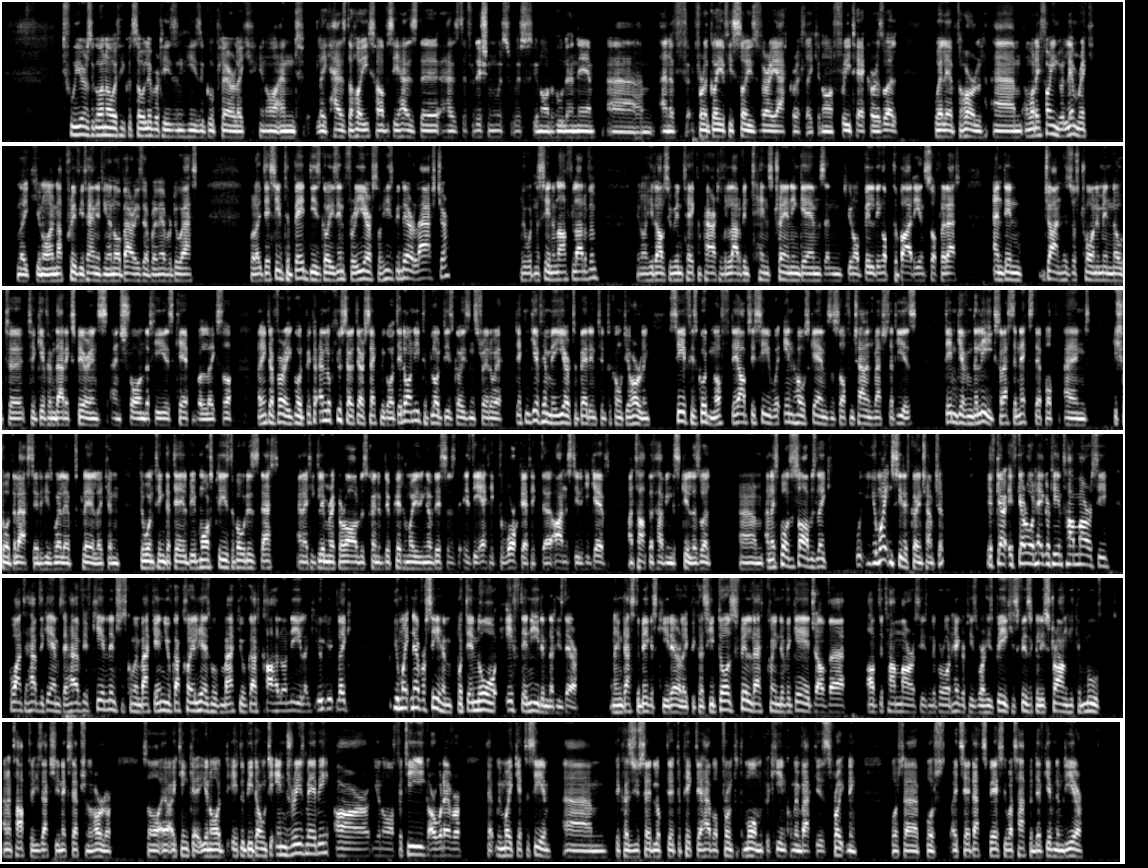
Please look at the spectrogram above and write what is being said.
two years ago now, I think with South Liberties, and he's a good player, like you know, and like has the height, obviously has the has the tradition with with you know the Houlihan name, um, and if for a guy of his size, very accurate, like you know, a free taker as well, well able to hurl. Um, and what I find with Limerick, like you know, I'm not privy to anything. I know Barry's there, but I never do ask. But like, they seem to bed these guys in for a year, so he's been there last year we wouldn't have seen an awful lot of him. You know, he'd obviously been taking part of a lot of intense training games and you know building up the body and stuff like that. And then John has just thrown him in now to to give him that experience and shown that he is capable. Like so, I think they're very good. Because and look, you said it there a second ago. They don't need to blood these guys in straight away. They can give him a year to bed into, county hurling, see if he's good enough. They obviously see with in-house games and stuff and challenge matches that he is. Didn't give him the league, so that's the next step up. And he showed the last day that he's well able to play. Like, and the one thing that they'll be most pleased about is that, and I think Limerick are always kind of the epitomising of this is, is the ethic, the work ethic, the honesty that he gave on top of having the skill as well. Um, and I suppose it's always like you mightn't see this guy in championship. If Ger- if Gearóid Hegarty and Tom Morrissey go on to have the games they have, if Cian Lynch is coming back in, you've got Kyle Hayes moving back, you've got Cathal O'Neill, like you, you like you might never see him, but they know if they need him that he's there. And I think that's the biggest key there, like because he does fill that kind of a gauge of uh, of the Tom Morrisseys and the Gearóid Hegartys, where he's big, he's physically strong, he can move, and on top of it, he's actually an exceptional hurler. So I think uh, you know it'll be down to injuries maybe, or you know fatigue or whatever that we might get to see him. Um, because you said, look, the, the pick they have up front at the moment with Cian coming back is frightening. But uh, but I'd say that's basically what's happened. They've given him the year.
